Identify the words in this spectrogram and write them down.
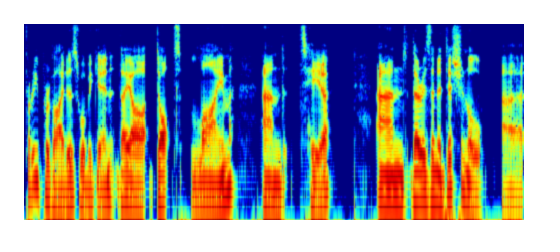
three providers will begin. They are Dot, Lime, and Tier. And there is an additional uh,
